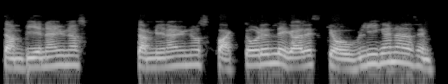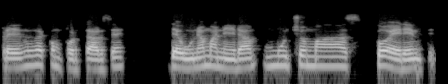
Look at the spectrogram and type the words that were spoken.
también hay, unos factores legales que obligan a las empresas a comportarse de una manera mucho más coherente.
